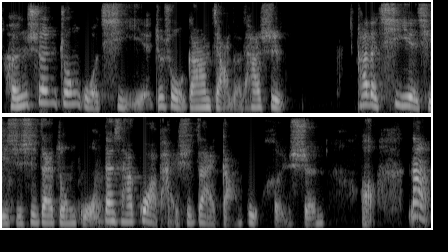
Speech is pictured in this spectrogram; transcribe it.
恒生中国企业，就是我刚刚讲的，它是。它的企业其实是在中国，但是它挂牌是在港股恒生啊。那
